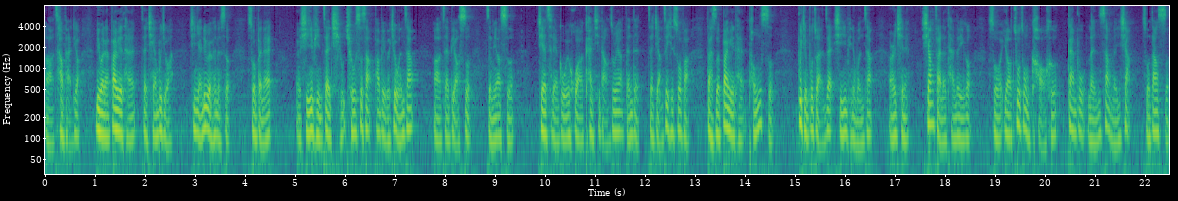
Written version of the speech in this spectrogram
啊，唱反调。另外呢，《半月谈》在前不久啊，今年六月份的时候说，本来呃，习近平在求求是上发表一个旧文章啊，在表示怎么样是坚持两个维护啊，看齐党中央等等，在讲这些说法。但是《半月谈》同时。不仅不转载习近平的文章，而且呢，相反的谈到一个说要注重考核干部能上能下。说当时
